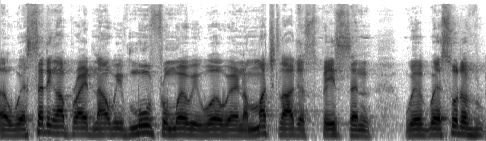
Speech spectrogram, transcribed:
uh, we're setting up right now. We've moved from where we were. We're in a much larger space, and we're, we're sort of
